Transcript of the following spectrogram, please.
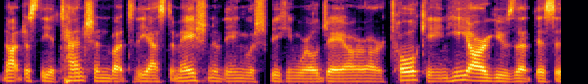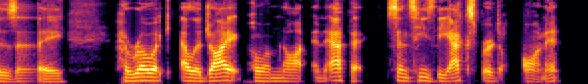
not just the attention but to the estimation of the English-speaking world, J.R.R. Tolkien. He argues that this is a heroic elegiac poem, not an epic, since he's the expert on it,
